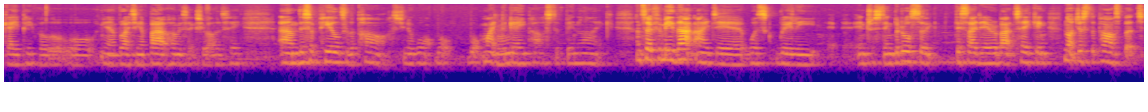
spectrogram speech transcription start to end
gay people or, or you know writing about homosexuality um, this appeal to the past. You know, what what what might mm. the gay past have been like? And so for me, that idea was really interesting, but also this idea about taking not just the past but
